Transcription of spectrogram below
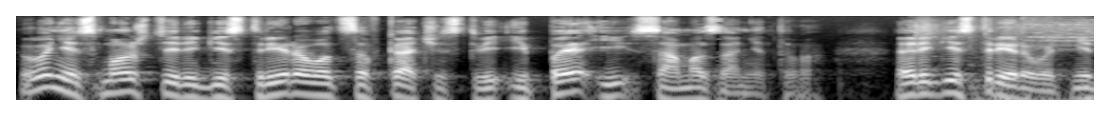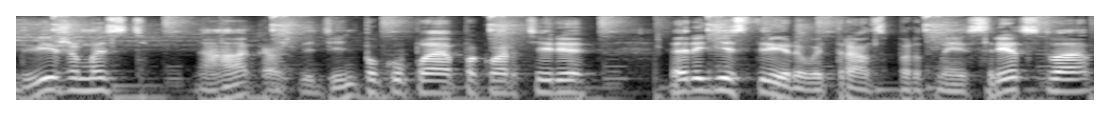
вы не сможете регистрироваться в качестве ИП и самозанятого. Регистрировать недвижимость, ага, каждый день покупая по квартире, регистрировать транспортные средства,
